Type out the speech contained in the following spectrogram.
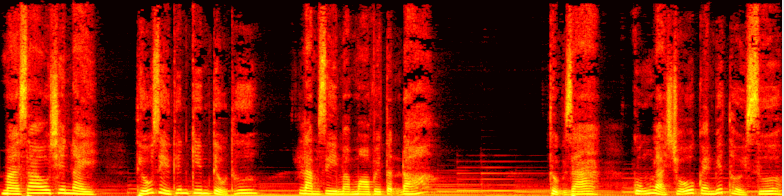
Mà sao trên này thiếu gì thiên kim tiểu thư, làm gì mà mò về tận đó? Thực ra cũng là chỗ quen biết thời xưa.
